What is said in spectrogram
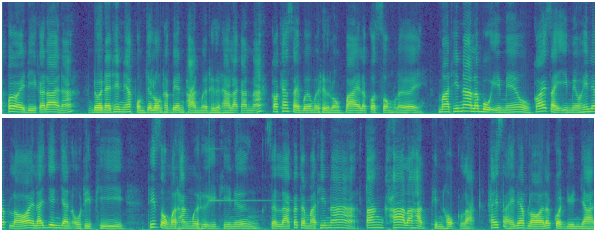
Apple ID ก็ได้นะ โดยในที่นี้ผมจะลงทะเบียนผ่านมือถือแทนแล้วกันนะ ก็แค่ใส่เบอร์มือถือลงไปแล้วกดส่งเลย มาที่หน้าระบุอีเมล ก็ให้ใส่อีเมลให้เรียบร้อย และยืนยัน OTP ที่ส่งมาทางมือถืออีกทีนึง เสร็จแล้วก็จะมาที่หน้าตั้งค่ารหัสพิน 6 หลัก ให้ใส่ให้เรียบร้อยแล้วกดยืนยัน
